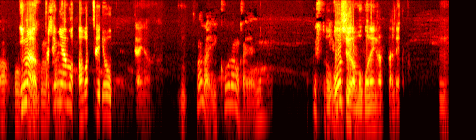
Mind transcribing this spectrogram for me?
あ、今、プレミアも合わせようみたいな。まだ移行段階だよね。ネクストそう9欧州はもう5年になったね。うん。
